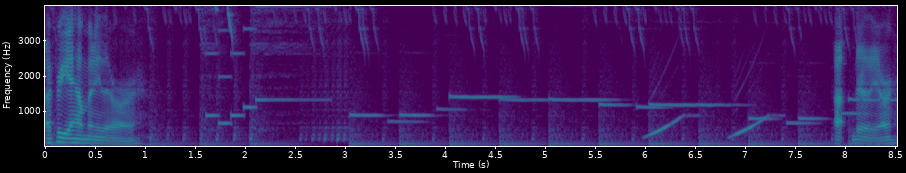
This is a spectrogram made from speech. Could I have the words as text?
I forget how many there are. Ah, there they are.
